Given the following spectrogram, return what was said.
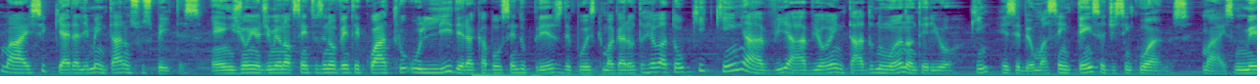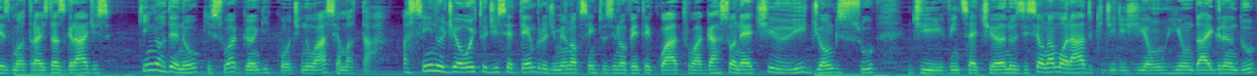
mas sequer alimentaram suspeitas. Em junho de 1994, o líder acabou sendo preso depois que uma garota relatou que Kim a havia violentado no ano anterior. Kim recebeu uma sentença de 5 anos, mas mesmo atrás das grades, Kim ordenou que sua gangue continuasse a matar. Assim, no dia 8 de setembro de 1994, a garçonete Lee Jong-soo, de 27 anos, e seu namorado, que dirigia um Hyundai Grandu,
